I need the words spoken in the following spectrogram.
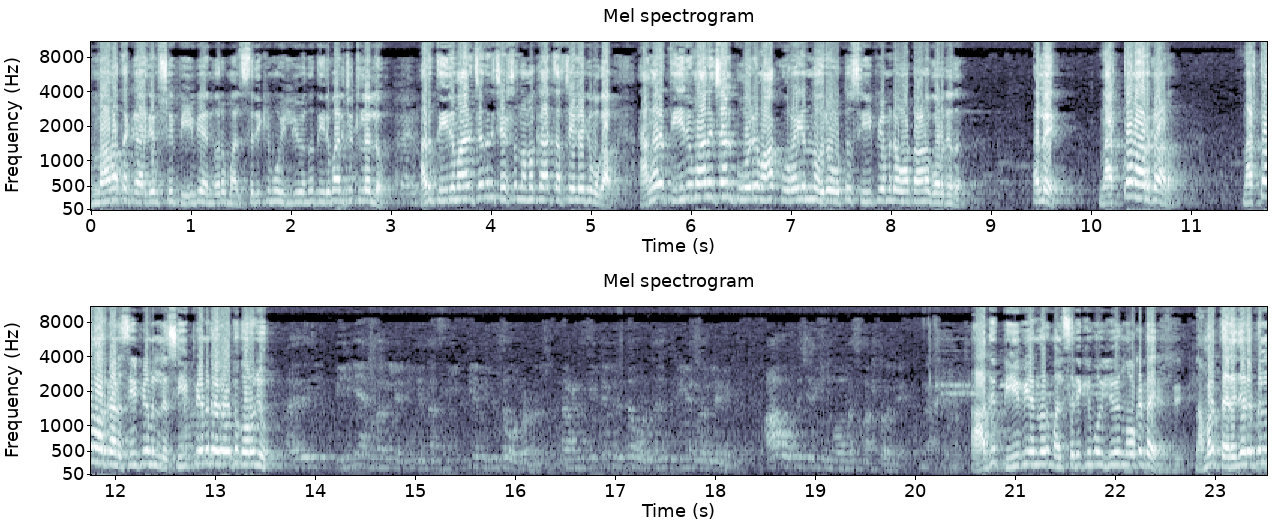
ഒന്നാമത്തെ കാര്യം ശ്രീ പി വി അൻവർ മത്സരിക്കുമോ ഇല്ലയോ എന്ന് തീരുമാനിച്ചിട്ടില്ലല്ലോ. അത് തീരുമാനിച്ചതിന് ശേഷം നമുക്ക് ആ ചർച്ചയിലേക്ക് പോകാം. അങ്ങനെ തീരുമാനിച്ചാൽ പോലും ആ കുറയുന്ന ഒരു വോട്ട് സി പി എമ്മിന്റെ വോട്ടാണ് കുറഞ്ഞത്. അല്ലേ? നഷ്ടമാർക്കാണ് നഷ്ടമാർക്കാണ് സി പി എമ്മിൽ സി പി എമ്മിന്റെ ഒരു വോട്ട് കുറഞ്ഞു. അൻവറിൽ ലഭിക്കുന്ന സി പി എം വിരുദ്ധ വോട്ടുണ്ട്. എന്താണ് സി പി എം വിരുദ്ധ വോട്ട് പി വി അൻവറിൽ ലഭിക്കും ആ വോട്ട് ശരിക്കും കോൺഗ്രസ് നഷ്ടമല്ലേ? ആദ്യം പി വി അൻവർ മത്സരിക്കുമോ ഇല്ലയോ നോക്കട്ടെ. നമ്മൾ തെരഞ്ഞെടുപ്പിൽ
